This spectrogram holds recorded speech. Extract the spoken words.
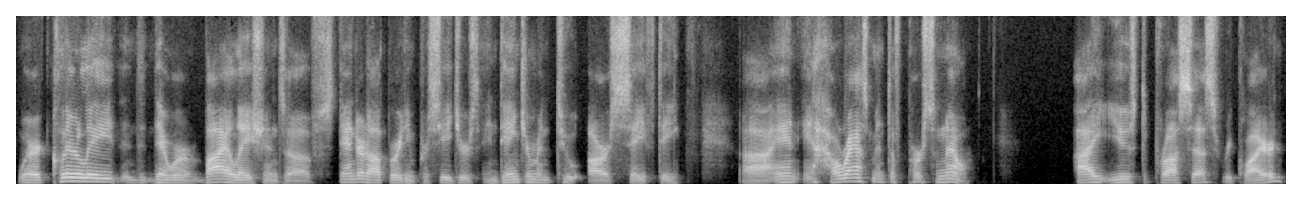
where clearly there were violations of standard operating procedures, endangerment to our safety, uh, and harassment of personnel. I used the process required,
